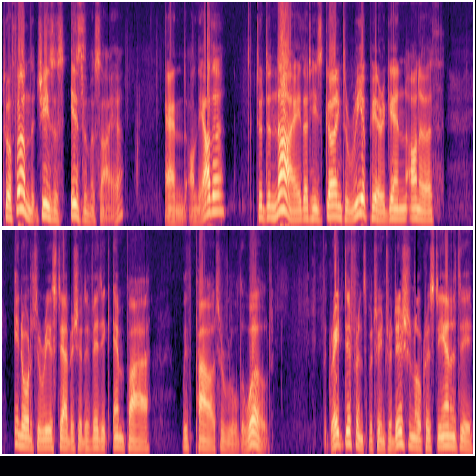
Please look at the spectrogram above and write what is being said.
to affirm that Jesus is the Messiah, and on the other, to deny that he's going to reappear again on earth in order to re-establish a Davidic empire with power to rule the world. The great difference between traditional Christianity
